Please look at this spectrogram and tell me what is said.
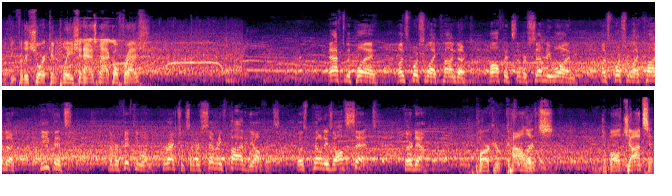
looking for the short completion. Has McElfresh. After the play, unsportsmanlike conduct, offense number 71, unsportsmanlike conduct, defense number 51, corrections number 75 of the offense. Those penalties offset, third down. Parker Collins, Jamal Johnson.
